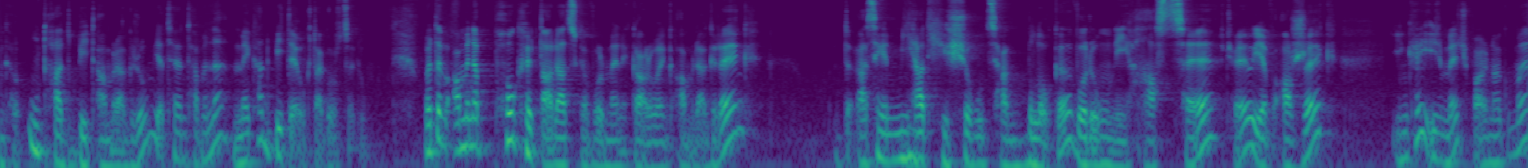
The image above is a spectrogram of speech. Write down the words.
ինքը 8 հատ bit ամրագրում, եթե ընդհանրապես 1 հատ bit է օգտագործելու։ Որտեվ ամենափոքր տարածքը, որ մենք կարող ենք ամրագրենք, ասենք մի հատ հիշողության բլոկը, որը ունի հասցե, չէ, եւ արժեք, ինքը իր մեջ պարունակում է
